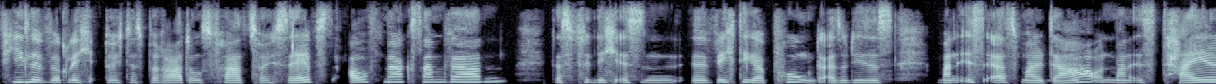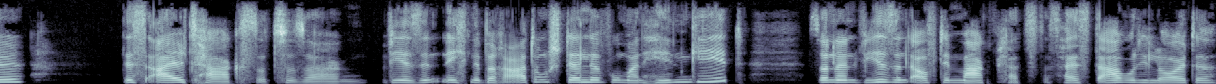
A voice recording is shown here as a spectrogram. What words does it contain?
viele wirklich durch das Beratungsfahrzeug selbst aufmerksam werden. Das finde ich ist ein äh, wichtiger Punkt. Also dieses, man ist erstmal da und man ist Teil des Alltags sozusagen. Wir sind nicht eine Beratungsstelle, wo man hingeht, sondern wir sind auf dem Marktplatz. Das heißt, da, wo die Leute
